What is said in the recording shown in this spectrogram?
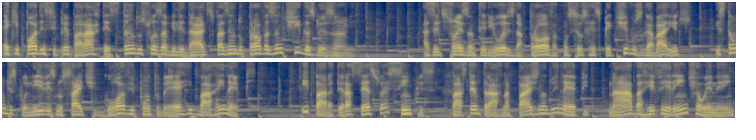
é que podem se preparar testando suas habilidades fazendo provas antigas do exame. As edições anteriores da prova, com seus respectivos gabaritos, estão disponíveis no site gov.br/inep. E para ter acesso é simples, basta entrar na página do INEP, na aba referente ao Enem,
